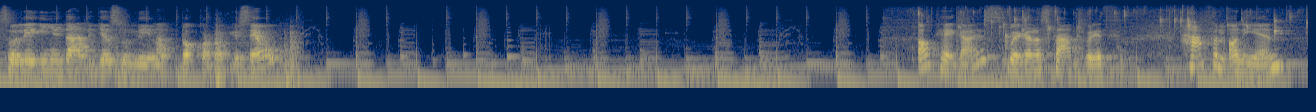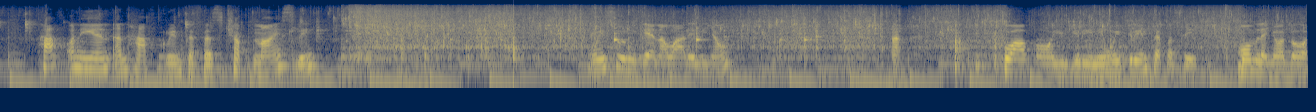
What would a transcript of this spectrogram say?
So léegi ñu daal di jël sun lii nag dog ko dog yu sew. Okay guys we're gonna start with half an onion half onion and half green peppers. Chopped nicely. Muy sun genn waale li poivron yu green yi muy green peppers yi moom la ñoo door.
